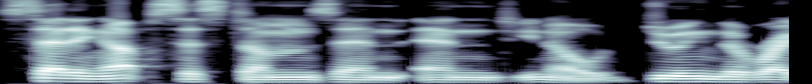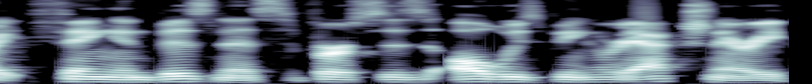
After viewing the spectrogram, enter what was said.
setting up systems and and you know doing the right thing in business versus always being reactionary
